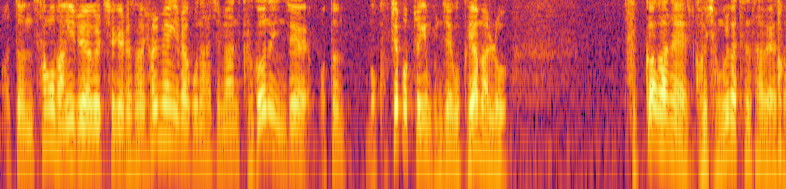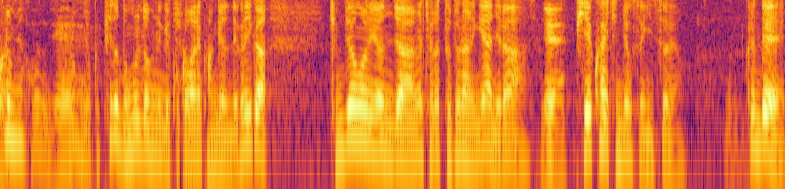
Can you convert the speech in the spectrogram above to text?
어떤 상호 방위 조약을 체결해서 혈맹이라고는 하지만 그거는 이제 어떤 뭐 국제법적인 문제고 그야말로 국가 간의 거의 정글 같은 사회에서 아, 그럼요. 그건 예. 그럼요. 그 피도 눈물도 없는 게 국가 그렇죠. 간의 관계인데. 그러니까, 김정은 위원장을 제가 두둔하는 게 아니라, 예. 비핵화의 진정성이 있어요. 그런데,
